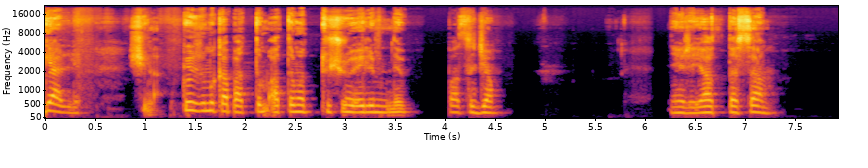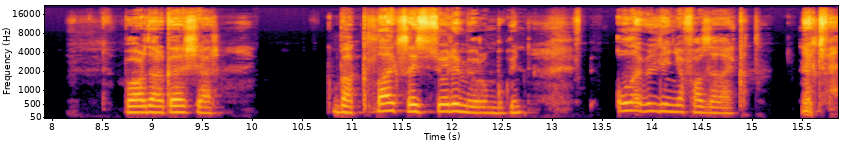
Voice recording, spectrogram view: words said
Geldi. Şimdi gözümü kapattım. Atlama tuşunu elimle basacağım. Nereye atlasam? Bu arada arkadaşlar bak like sayısı söylemiyorum bugün. Olabildiğince fazla like atın. Lütfen.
